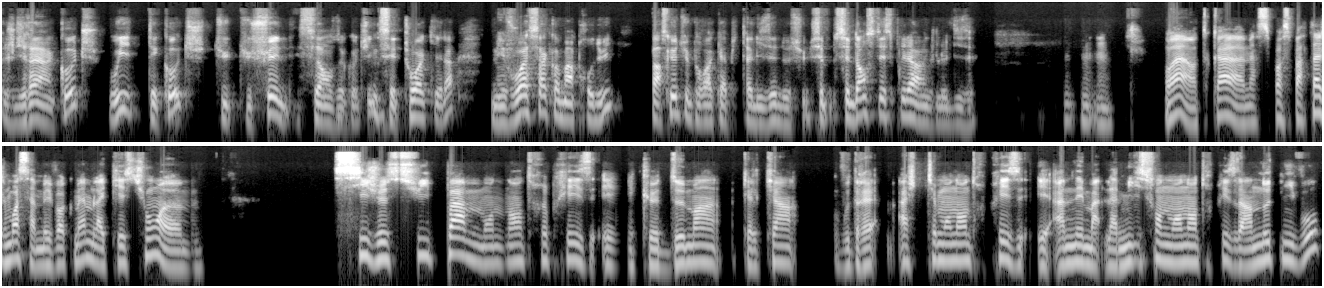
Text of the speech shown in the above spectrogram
je dirais un coach, oui, tu es coach, tu, fais des séances de coaching, c'est toi qui es là, mais vois ça comme un produit parce que tu pourras capitaliser dessus. C'est dans cet esprit-là hein, que je le disais. Ouais, en tout cas, merci pour ce partage. Moi, ça m'évoque même la question euh, si je suis pas mon entreprise et, que demain quelqu'un voudrait acheter mon entreprise et amener la mission de mon entreprise à un autre niveau,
